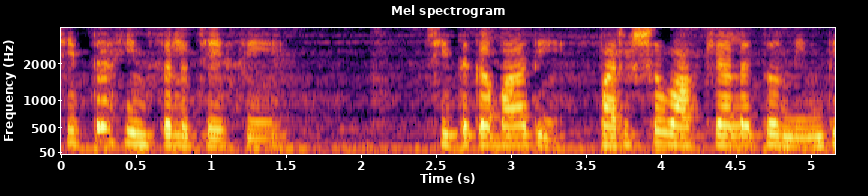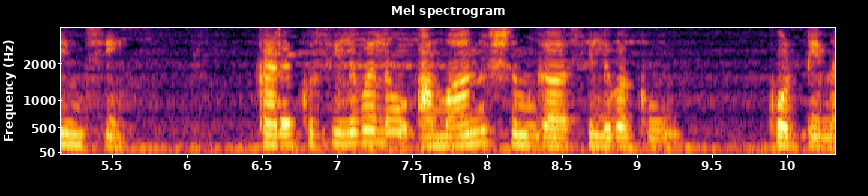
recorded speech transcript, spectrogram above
చిత్రహింసలు చేసి చితకబాది పరుషవాక్యాలతో నిందించి కరకు సిలువలో అమానుషంగా సిలువకు కొట్టిన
